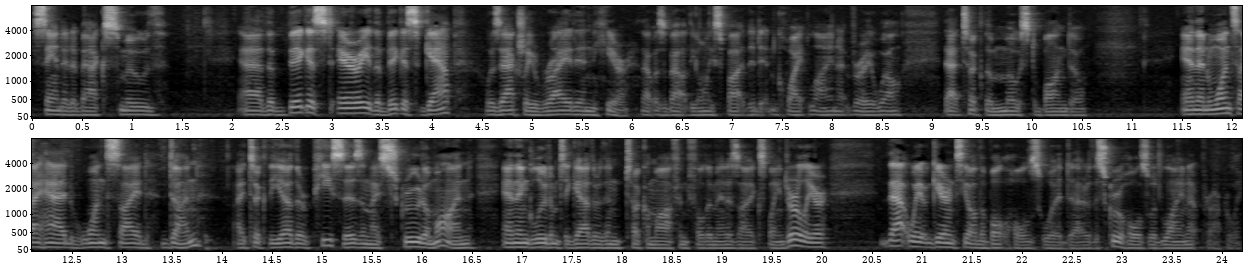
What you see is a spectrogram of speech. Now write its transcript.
sanded it back smooth. Uh, the biggest area, the biggest gap was actually right in here. That was about the only spot that didn't quite line up very well. That took the most Bondo. And then once I had one side done, I took the other pieces and I screwed them on and then glued them together, then took them off and filled them in as I explained earlier. That way it would guarantee all the bolt holes would, uh, or the screw holes would line up properly.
